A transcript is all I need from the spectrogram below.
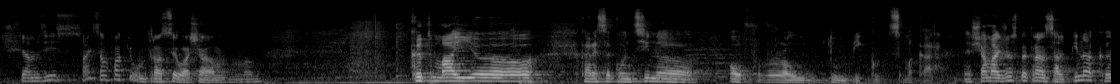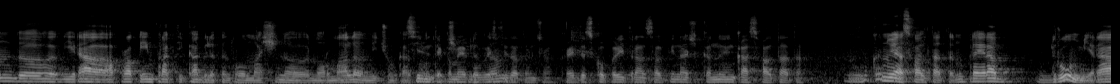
Și am zis, hai să-mi fac eu un traseu așa, cât mai, uh, care să conțină off-road un picuț măcar. Și am ajuns pe Transalpina când uh, era aproape impracticabilă pentru o mașină normală, în niciun caz. Ține-te că mi-ai povestit atunci, că ai descoperit Transalpina și că nu e încă asfaltată. Nu că nu e asfaltată, nu prea era drum, era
